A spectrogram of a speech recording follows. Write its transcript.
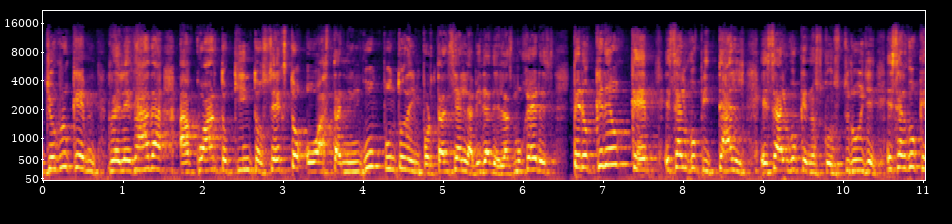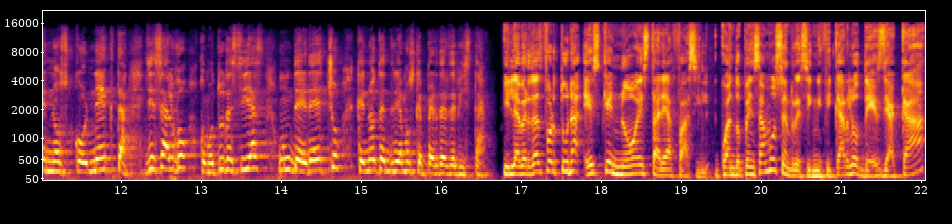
yo creo que relegada a cuarto, quinto, sexto o hasta ningún punto de importancia en la vida de las mujeres. Pero creo que es algo vital, es algo que nos construye, es algo que nos conecta y es algo, como tú decías, un derecho que no tendríamos que perder de vista. Y la verdad, Fortuna, es que no es tarea fácil. Cuando pensamos en resignificarlo desde acá,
